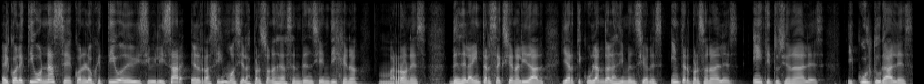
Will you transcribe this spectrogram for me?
El colectivo nace con el objetivo de visibilizar el racismo hacia las personas de ascendencia indígena, marrones, desde la interseccionalidad y articulando las dimensiones interpersonales, institucionales y culturales,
